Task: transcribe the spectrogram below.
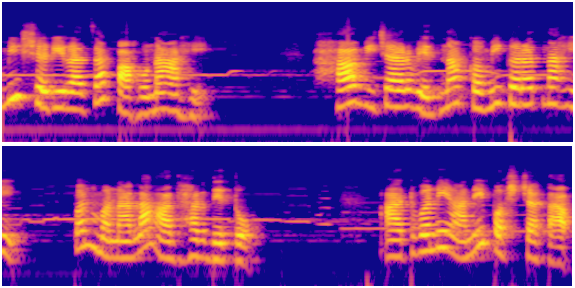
मी शरीराचा पाहुणा आहे. हा विचार वेदना कमी करत नाही पण मनाला आधार देतो. आठवणी आणि पश्चाताप.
